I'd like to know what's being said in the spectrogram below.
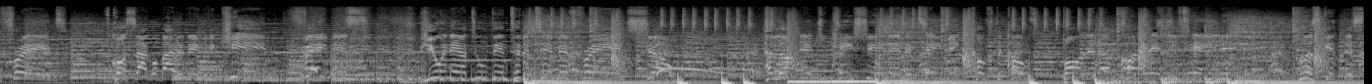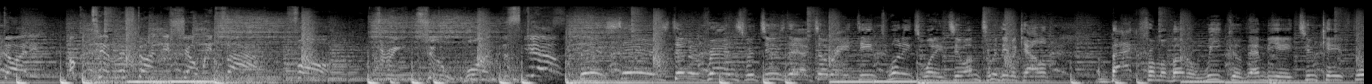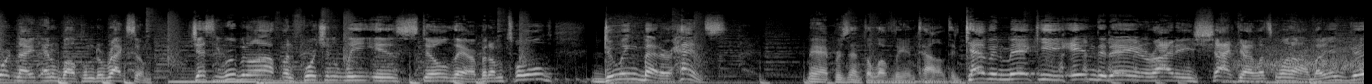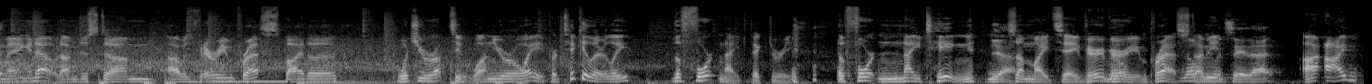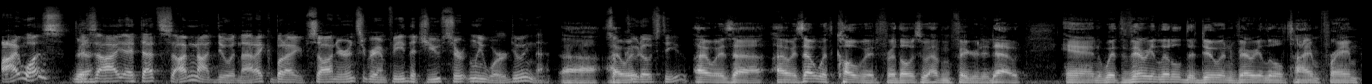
and friends. Of course, I go by the name of the kid, famous. You and now tuned in to the Tim and Friends show. Hello, education, entertainment, coast to coast. Ball it up, call it entertainment. Let's get this started. Uncle Tim, let's start this show in five, four, three, two, one. Let's go. This is Tim and Friends for Tuesday, October 18, 2022. I'm Timothy McCallum, back from about a week of NBA 2K Fortnite, and welcome to Wrexham. Jesse Rubinoff, unfortunately, is still there, but I'm told doing better. Hence, may I present the lovely and talented Kevin Mickey in today and riding shotgun. What's going on, buddy? You good? I'm hanging out. I'm just, um, I was very impressed by the what you were up to while you were away, particularly the Fortnite victory, the Fortniting, Yeah. some might say. Very, very impressed. Nobody I mean, would say that. I, I, I was because Yeah. I that's I'm not doing that. I, but I saw on your Instagram feed that you certainly were doing that. Uh, so kudos to you. I was uh, I was out with COVID for those who haven't figured it out, and with very little to do and very little time frame,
